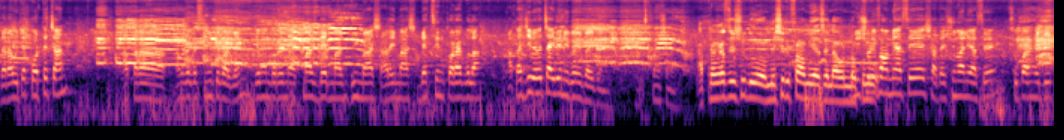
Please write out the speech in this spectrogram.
যারা ওইটা করতে চান আপনারা আমাদের কাছে নিতে পারবেন। যেমন ধরেন এক মাস দেড় মাস দুই মাস আড়াই মাস ভ্যাকসিন করাগুলা আপনারা যেভাবে চাইবেন ওইভাবে পাইবেন। সমস্যা নেই। আপনার কাছে শুধু মিশরি ফার্মই আছে না অন্য মিশরি ফার্মে আছে সাথে সোনালি আছে সুপার হাইব্রিড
